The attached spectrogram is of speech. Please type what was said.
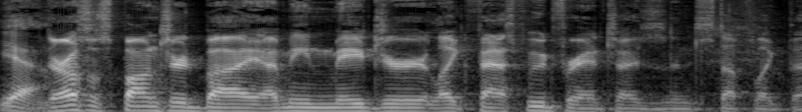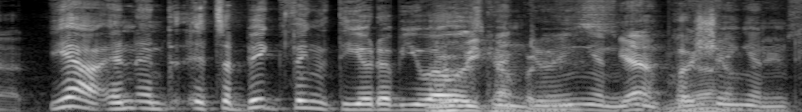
Yeah. They're also sponsored by, I mean, major like fast food franchises and stuff like that. Yeah, and, and it's a big thing that the OWL Movie has been companies. doing and, Yeah, and pushing, movie and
